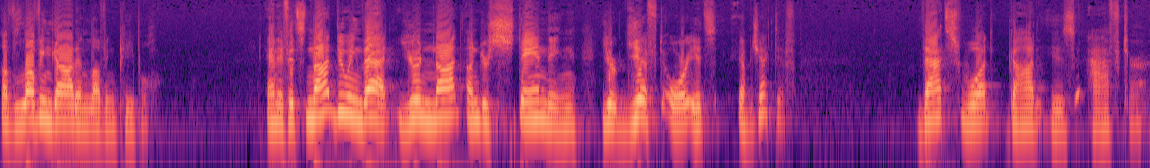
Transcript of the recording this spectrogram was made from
of loving God and loving people. And if it's not doing that, you're not understanding your gift or its objective. That's what God is after.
